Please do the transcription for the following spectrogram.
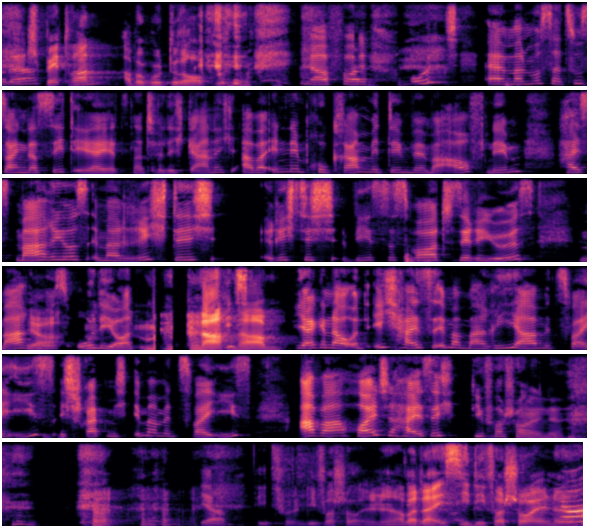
Oder? Spät dran, aber gut drauf. Ja, voll. Und äh, man muss dazu sagen, das seht ihr ja jetzt natürlich gar nicht, aber in dem Programm, mit dem wir immer aufnehmen, heißt Marius immer richtig, richtig, wie ist das Wort? Seriös? Marius Oleon. Mit dem Nachnamen. Ja, genau. Und ich heiße immer Maria mit zwei Is. Ich schreibe mich immer mit zwei Is. Aber heute heiße ich die Verschollene. Ja. Die, die Verschollene. Aber da ist sie, die Verschollene. Ja.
